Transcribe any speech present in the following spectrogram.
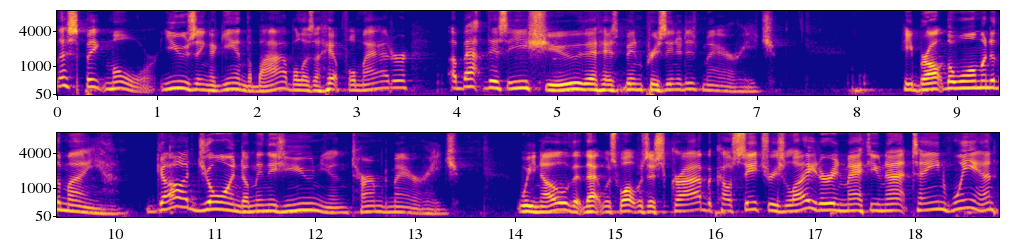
Let's speak more, using again the Bible as a helpful matter, about this issue that has been presented as marriage. He brought the woman to the man. God joined them in this union termed marriage. We know that that was what was described because centuries later in Matthew 19, when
